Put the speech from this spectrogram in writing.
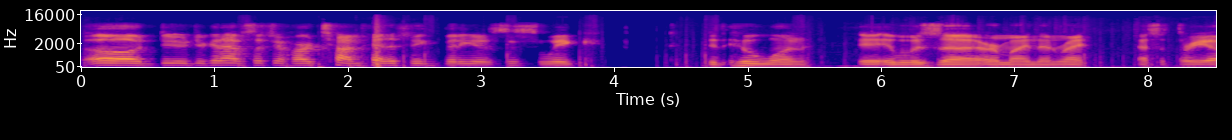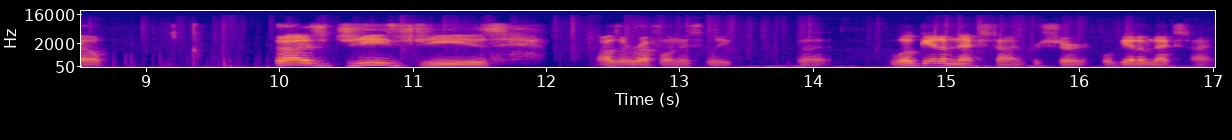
Oh, dude, you're gonna have such a hard time editing videos this week. Did, who won? It, it was uh, Ermine then, right? That's a 3 0. That is G's G's. That was a rough one this week, but we'll get him next time for sure. We'll get him next time.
